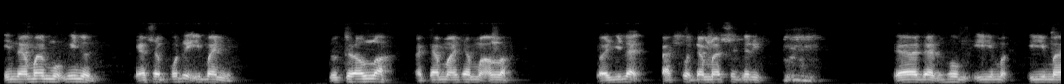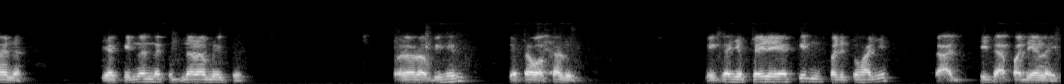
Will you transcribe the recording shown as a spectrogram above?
Inamal mu'minun. Yang sempurna imannya. Lukir Allah. Macam-macam Allah. Wajilat. Takut dan merasa geri. Ya dan hum ima, imana. Yakinan dan kebenaran mereka. Walau Rabbihim. Ya tawakkalun. Mereka hanya percaya yakin pada Tuhannya. Tak, tidak pada yang lain.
